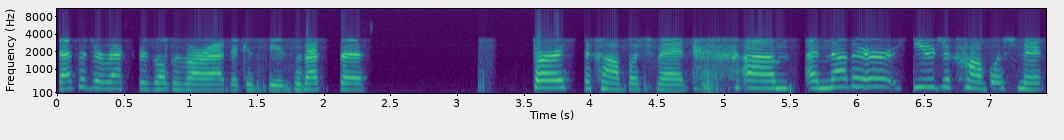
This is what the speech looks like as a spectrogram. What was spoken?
that's a direct result of our advocacy. So that's the first accomplishment. Um, another huge accomplishment,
